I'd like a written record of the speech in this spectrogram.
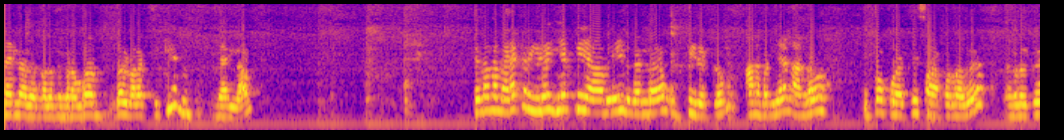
நல்லது எங்களுக்குங்கிற உடல் உடல் வளர்ச்சிக்கு நெல்லம் ஏன்னா அந்த மிளக்கறியில இயற்கையாவே இதுகள்ல உப்பு இருக்கும். ஆனபடியா நாங்க உப்பை குறைச்சி சாப்பிடுறது எங்களுக்கு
